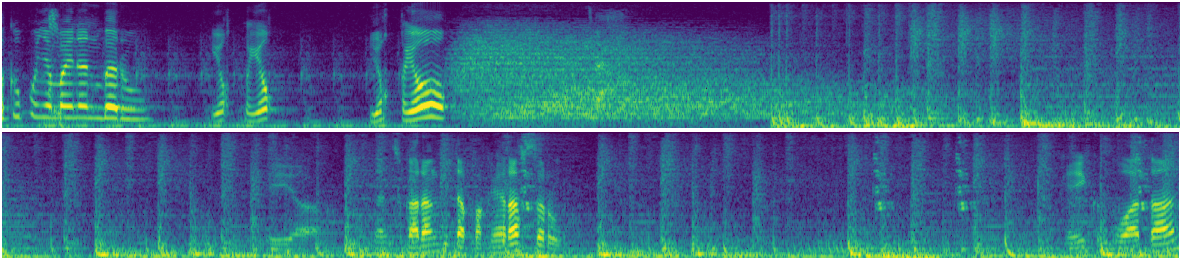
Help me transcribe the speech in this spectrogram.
aku punya mainan baru. Yuk, yuk. Yuk, yuk. Sekarang kita pakai raster. Oke, kekuatan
